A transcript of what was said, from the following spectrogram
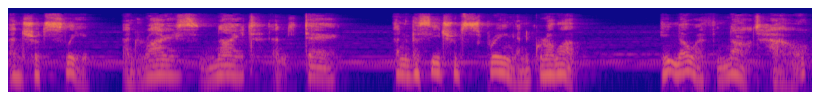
and should sleep, and rise night and day, and the seed should spring and grow up. He knoweth not how.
